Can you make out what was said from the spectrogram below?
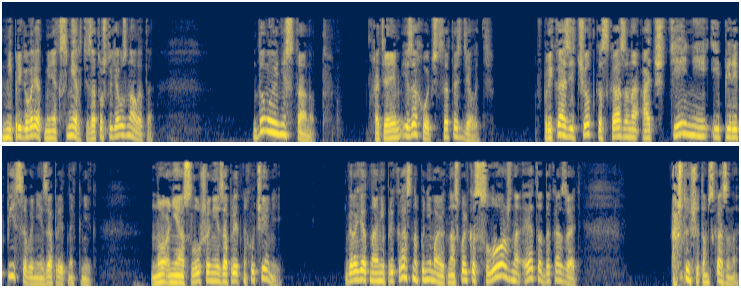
не приговорят меня к смерти за то, что я узнал это? Думаю, не станут хотя им и захочется это сделать. В приказе четко сказано о чтении и переписывании запретных книг, но не о слушании запретных учений. Вероятно, они прекрасно понимают, насколько сложно это доказать. — А что еще там сказано?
